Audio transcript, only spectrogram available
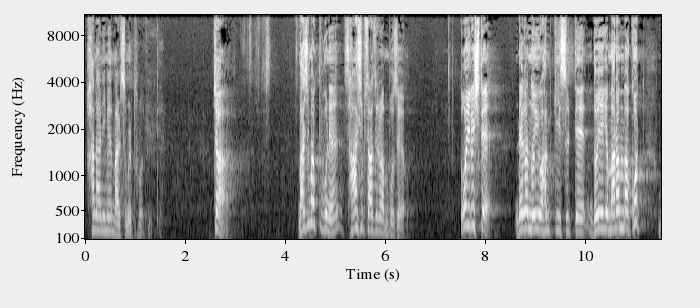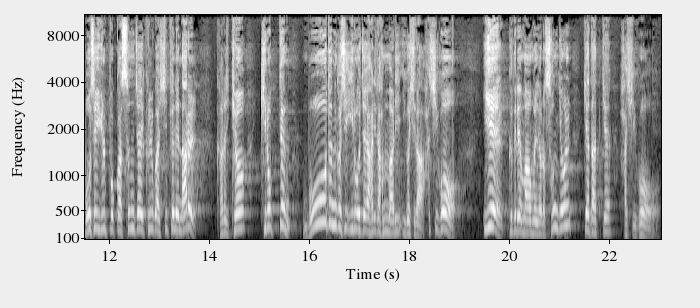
하나님의 말씀을 풀어줄 때. 자, 마지막 부분에 44절을 한번 보세요. 또 이르시되 내가 너희와 함께 있을 때 너희에게 말한 바 곧 모세의 율법과 선자의 글과 시편의 나를 가르쳐 기록된 모든 것이 이루어져야 하리라 한 말이 이것이라 하시고 이에 그들의 마음을 열어 성경을 깨닫게 하시고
